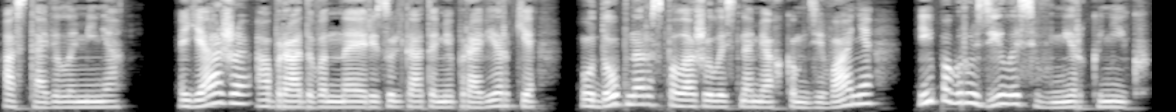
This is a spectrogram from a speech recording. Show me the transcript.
оставила меня. Я же, обрадованная результатами проверки, удобно расположилась на мягком диване и погрузилась в мир книг.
